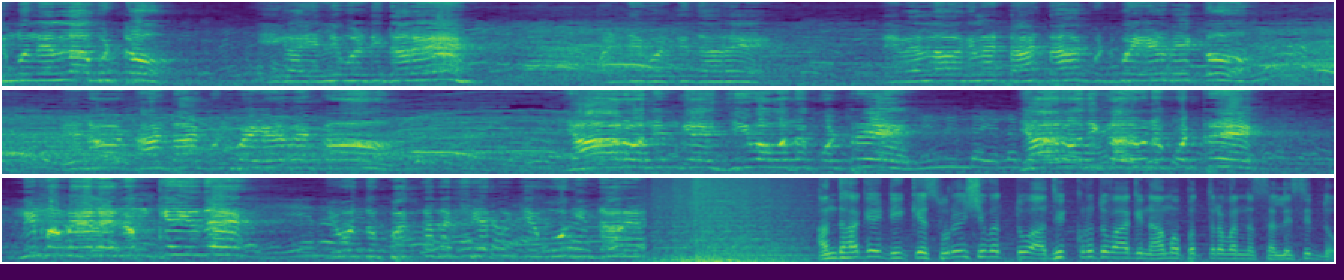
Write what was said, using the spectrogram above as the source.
ನಿಮ್ಮನ್ನೆಲ್ಲ ಬಿಟ್ಟು ಈಗ ಎಲ್ಲಿ ಹೊರಟಿದ್ದಾರೆ? ಮಂಡ್ಯಕ್ಕೆ ಹೊರಟಿದ್ದಾರೆ. ನೀವೆಲ್ಲ ಅವ್ರಿಗೆಲ್ಲ ಟಾಟಾ, ಗುಡ್ ಬೈ ಹೇಳ್ಬೇಕು. ಏನೋ ಟಾಟಾ ಗುಡ್ ಬೈ ಹೇಳ್ಬೇಕು. ಯಾರು ನಿಮ್ಗೆ ಜೀವವನ್ನು ಕೊಟ್ರೆ, ಯಾರು ಅಧಿಕಾರವನ್ನು ಕೊಟ್ರೆ ನಿಮ್ಮ ಮೇಲೆ ನಂಬಿಕೆ ಇದೆ ಇವತ್ತು ಪಕ್ಕದ ಕ್ಷೇತ್ರಕ್ಕೆ ಹೋಗಿದ್ದಾರೆ. ಅಂದಹಾಗೆ ಡಿಕೆ ಸುರೇಶ್ ಇವತ್ತು ಅಧಿಕೃತವಾಗಿ ನಾಮಪತ್ರವನ್ನು ಸಲ್ಲಿಸಿದ್ದು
